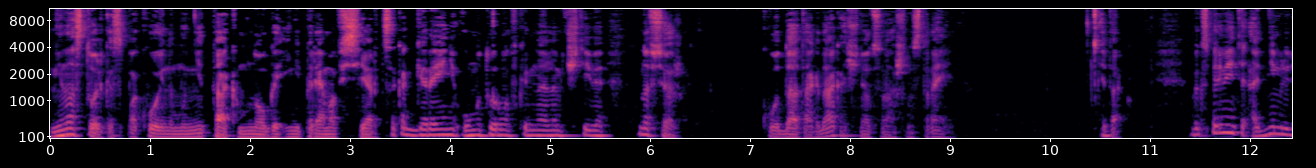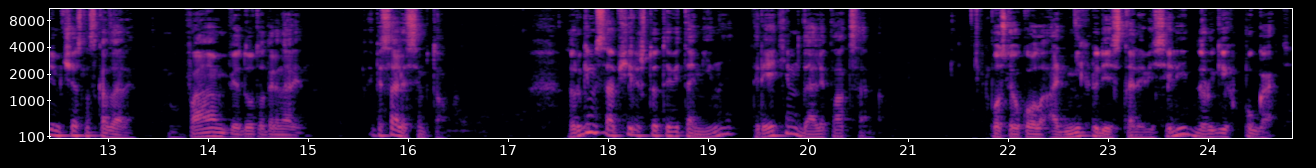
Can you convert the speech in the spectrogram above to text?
не настолько спокойному не так много и не прямо в сердце, как героине Умы Турман в криминальном чтиве, но все же, куда тогда качнется наше настроение? Итак, в эксперименте одним людям честно сказали, вам ведут адреналин. Описали симптомы. Другим сообщили, что это витамины, третьим дали плацебо. После укола одних людей стали веселить, других пугать.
